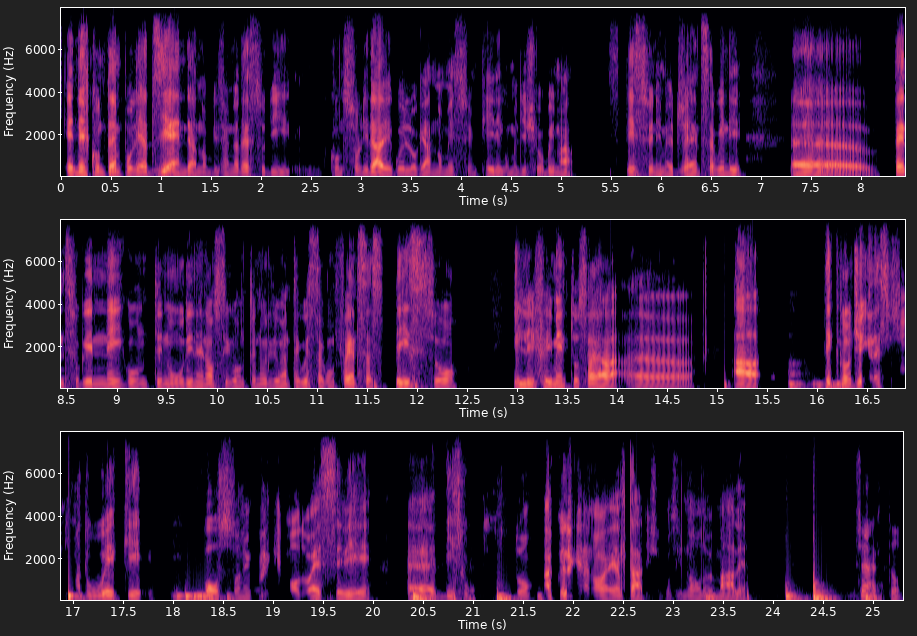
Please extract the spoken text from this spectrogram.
e nel contempo le aziende hanno bisogno adesso di consolidare quello che hanno messo in piedi, come dicevo prima, spesso in emergenza. Quindi eh, penso che nei contenuti, nei nostri contenuti durante questa conferenza, spesso il riferimento sarà eh, a tecnologie che adesso sono mature e che possono in qualche modo essere eh, di supporto a quella che è la nuova realtà, diciamo così, no normale. Certo,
